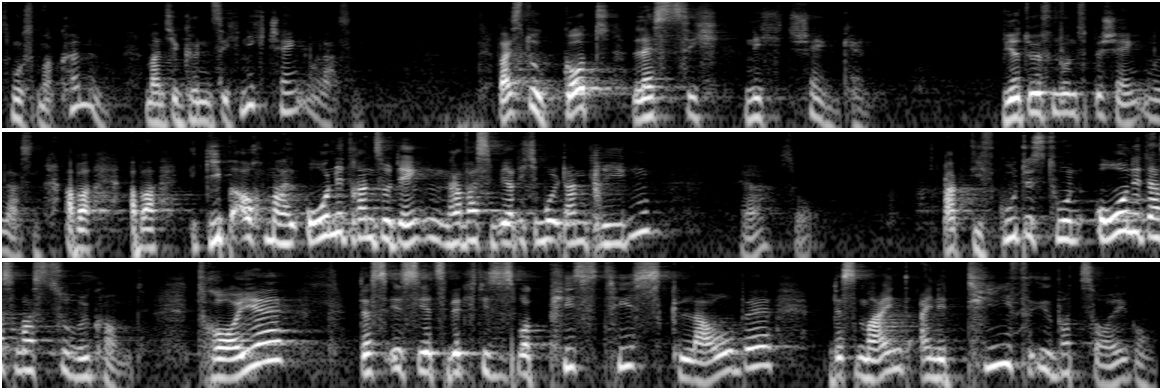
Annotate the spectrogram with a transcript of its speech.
Das muss man können. Manche können sich nicht schenken lassen. Weißt du, Gott lässt sich nicht schenken. Wir dürfen uns beschenken lassen. Aber, aber gib auch mal, ohne dran zu denken, na, was werde ich wohl dann kriegen? Ja, so. Aktiv Gutes tun, ohne dass was zurückkommt. Treue, das ist jetzt wirklich dieses Wort Pistis, Glaube, das meint eine tiefe Überzeugung.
